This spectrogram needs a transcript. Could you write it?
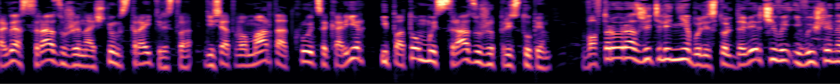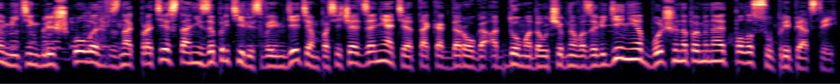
Тогда сразу же начнем строительство. 10 марта откроется карьер, и потом мы сразу же приступим. Во второй раз жители не были столь доверчивы и вышли на митинг близ школы. В знак протеста они запретили своим детям посещать занятия, так как дорога от дома до учебного заведения больше напоминает полосу препятствий.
